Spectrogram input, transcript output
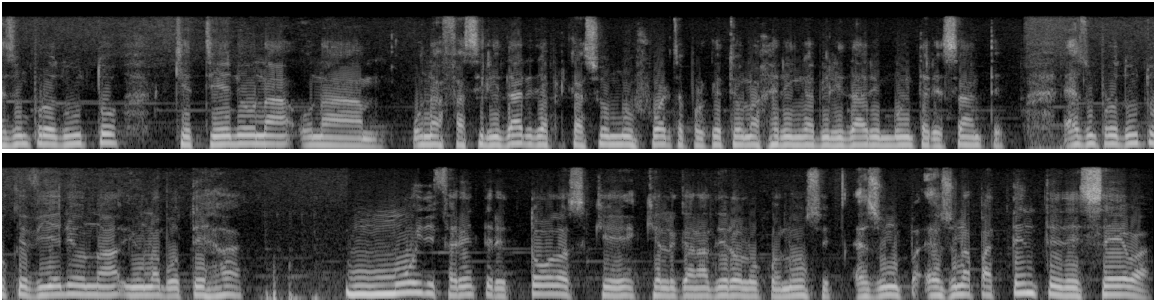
Es un producto que tiene una, una, una, facilidad de aplicación muy fuerte porque tiene una jeringabilidad muy interesante. Es un producto que viene una, en una botella muy diferente de todas que, el ganadero lo conoce. Es, un, es una patente de ceba.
